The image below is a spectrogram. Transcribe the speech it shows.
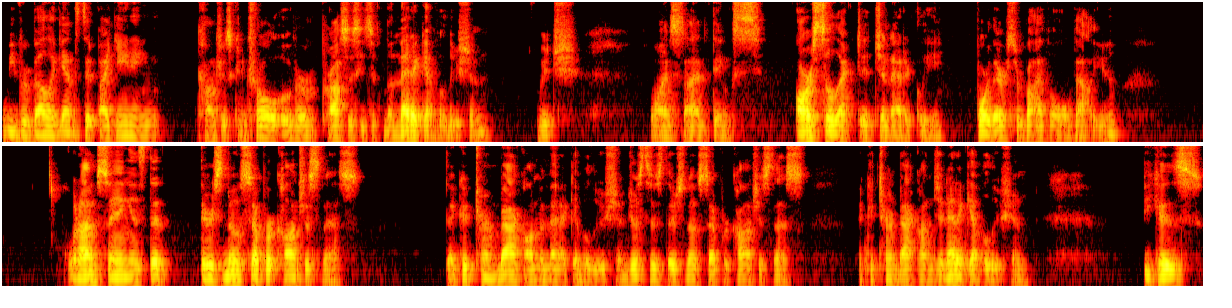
we rebel against it by gaining conscious control over processes of mimetic evolution, which Weinstein thinks are selected genetically for their survival value. What I'm saying is that there's no separate consciousness that could turn back on mimetic evolution, just as there's no separate consciousness that could turn back on genetic evolution. Because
